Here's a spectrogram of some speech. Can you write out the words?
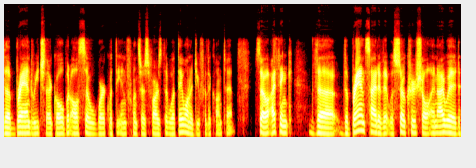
the brand reach their goal, but also work with the influencer as far as the, what they want to do for the content. So I think the the brand side of it was so crucial, and I would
